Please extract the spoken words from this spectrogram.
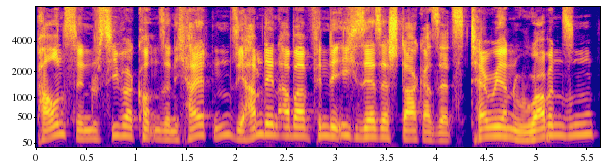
Pounds, den Receiver, konnten sie nicht halten. Sie haben den aber, finde ich, sehr, sehr stark ersetzt. Terrian Robinson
